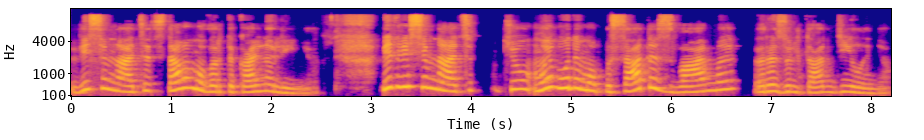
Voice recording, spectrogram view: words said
18 ставимо вертикальну лінію. Під 18 ми будемо писати з вами результат ділення.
